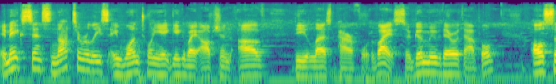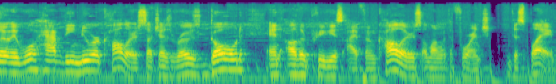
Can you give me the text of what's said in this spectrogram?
It makes sense not to release a 128 gigabyte option of the less powerful device. So good move there with Apple. Also, it will have the newer colors such as rose gold and other previous iPhone colors along with a 4 inch display.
